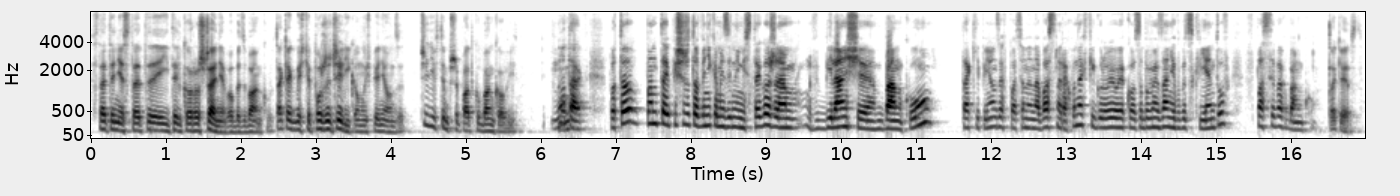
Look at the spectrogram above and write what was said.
stety, niestety i tylko roszczenie wobec banku. Tak jakbyście pożyczyli komuś pieniądze, czyli w tym przypadku bankowi. No tak, bo to Pan tutaj pisze, że to wynika między innymi z tego, że w bilansie banku takie pieniądze wpłacone na własny rachunek figurują jako zobowiązanie wobec klientów w pasywach banku. Tak jest.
